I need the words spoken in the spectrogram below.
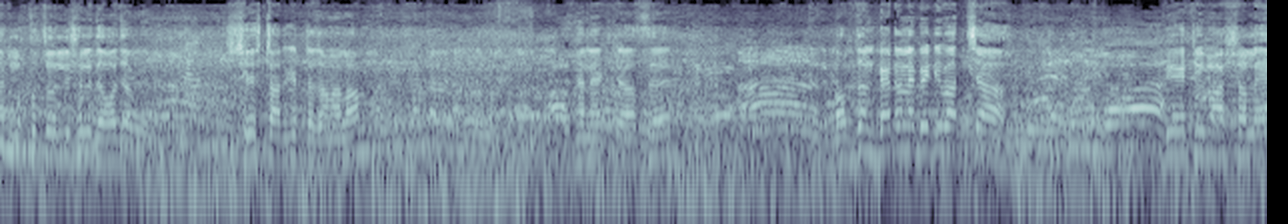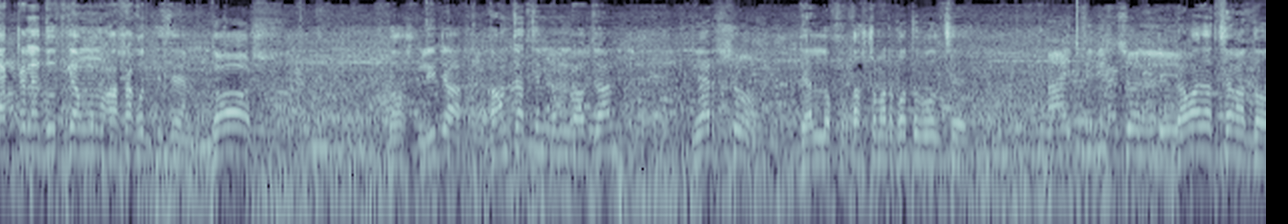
এক লক্ষ চল্লিশ হলে দেওয়া যাবে। শেষ টার্গেটটা জানালাম। এখানে একটা আছে। রমজান বেটা না বেটি বাচ্চা? বেটি মার্শাল্লাহ একটানে দুধ কেমন আশা করতেছেন? দশ। দশ লিটার। দাম চাচ্ছেন কেমন রমজান? দেড়শো। দেড় লক্ষ কাস্টমার কত বলছে? নাই তিরিশ চল্লিশ। দেওয়া যাচ্ছে না তো?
